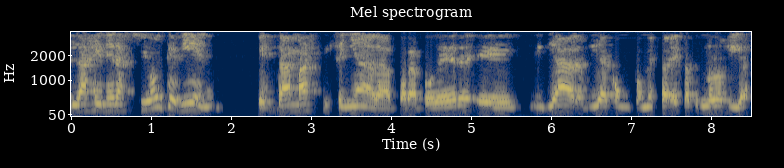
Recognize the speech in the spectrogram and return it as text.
la generación que viene está más diseñada para poder eh, lidiar día con, con esta, esta tecnología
